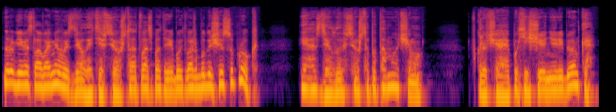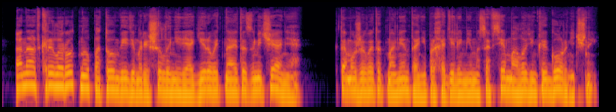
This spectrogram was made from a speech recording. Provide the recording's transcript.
«Другими словами, вы сделаете все, что от вас потребует ваш будущий супруг. Я сделаю все, чтобы помочь ему, включая похищение ребенка». Она открыла рот, но потом, видимо, решила не реагировать на это замечание. К тому же в этот момент они проходили мимо совсем молоденькой горничной.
